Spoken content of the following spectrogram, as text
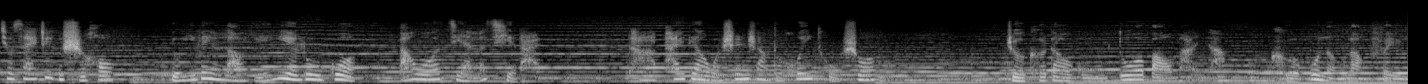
就在这个时候，有一位老爷爷路过。把我捡了起来，他拍掉我身上的灰土，说：“这颗稻谷多饱满呀，可不能浪费了。”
